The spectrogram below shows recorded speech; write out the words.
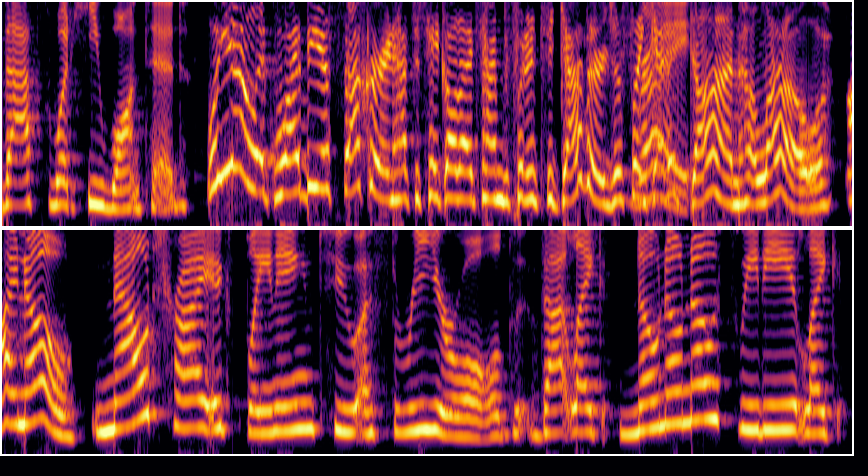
that's what he wanted. Well, yeah, like why be a sucker and have to take all that time to put it together? Just like right. get it done. Hello. I know. Now try explaining to a three year old that, like, no, no, no, sweetie, like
